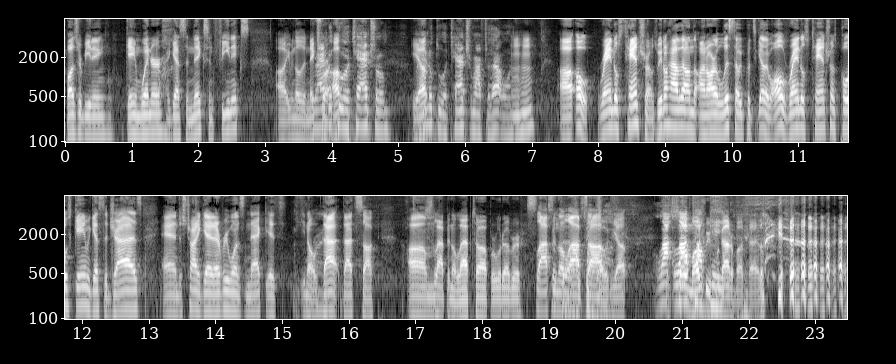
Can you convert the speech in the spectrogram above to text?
buzzer beating game winner against the Knicks in Phoenix, uh, even though the Knicks Randle were threw up. a tantrum Yep. Randle threw a tantrum after that one hmm Uh, oh, Randle's tantrums. We don't have that on, the, on our list that we put together. All Randle's tantrums post game against the Jazz and just trying to get at everyone's neck. It's you know Right. that that sucked. Um, Slapping a laptop or whatever. slapping the Something- laptop. something Yep. La- so laptop much we gate. forgot about that.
